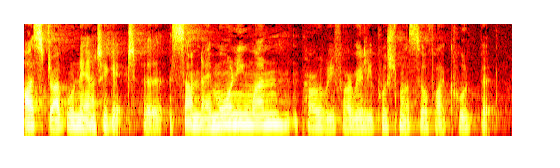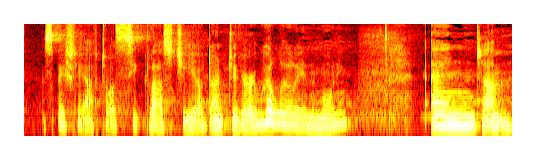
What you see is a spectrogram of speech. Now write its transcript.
I struggle now to get to the Sunday morning one. Probably if I really pushed myself, I could, but especially after I was sick last year, I don't do very well early in the morning. And um,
